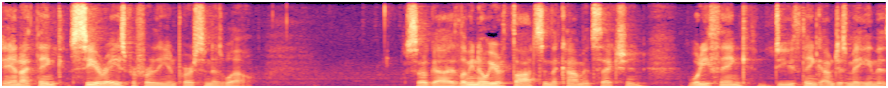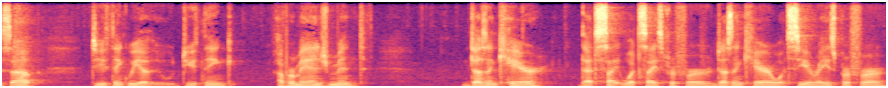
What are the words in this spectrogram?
and I think CRAs prefer the in person as well. So, guys, let me know your thoughts in the comment section. What do you think? Do you think I'm just making this up? Do you think we have, do you think upper management doesn't care that site what sites prefer, doesn't care what CRAs prefer,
